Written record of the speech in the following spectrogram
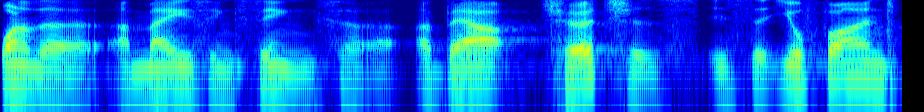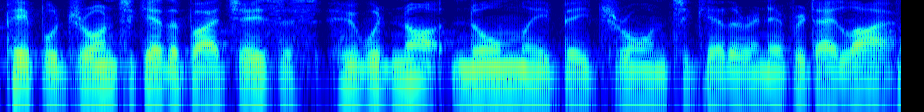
one of the amazing things uh, about churches is that you'll find people drawn together by Jesus who would not normally be drawn together in everyday life.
